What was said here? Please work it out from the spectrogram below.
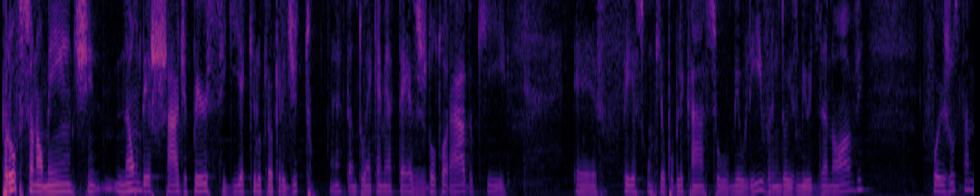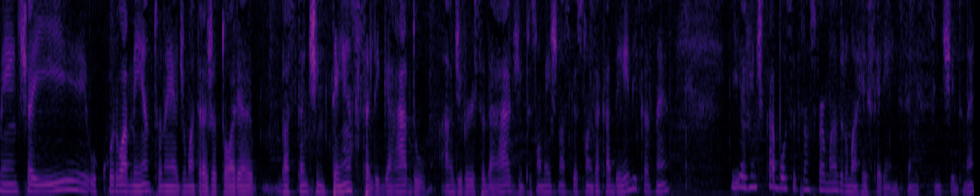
profissionalmente, não deixar de perseguir aquilo que eu acredito. Né? Tanto é que a minha tese de doutorado que é, fez com que eu publicasse o meu livro em 2019 foi justamente aí o coroamento né, de uma trajetória bastante intensa ligado à diversidade, principalmente nas questões acadêmicas, né? E a gente acabou se transformando numa referência nesse sentido, né?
